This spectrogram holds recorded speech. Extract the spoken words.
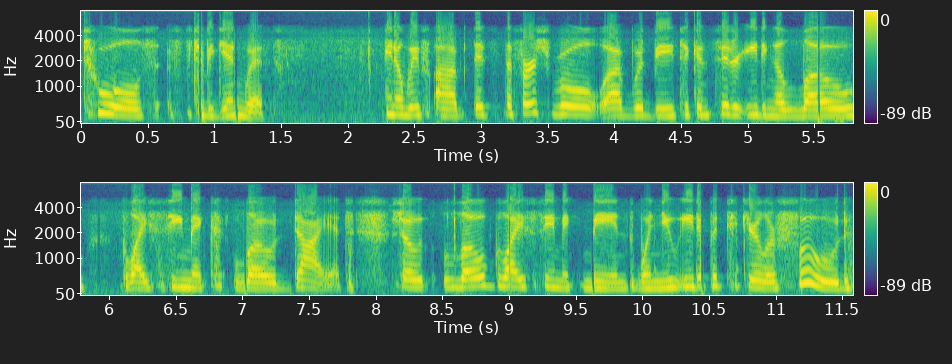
tools to begin with you know, we've uh, it's the first rule uh, would be to consider eating a low glycemic load diet. So low glycemic means when you eat a particular food,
